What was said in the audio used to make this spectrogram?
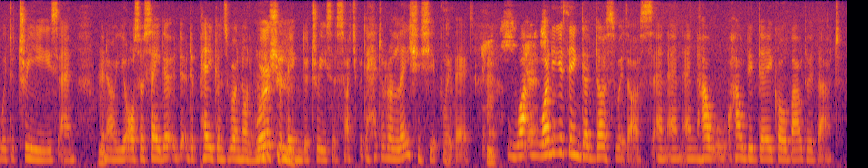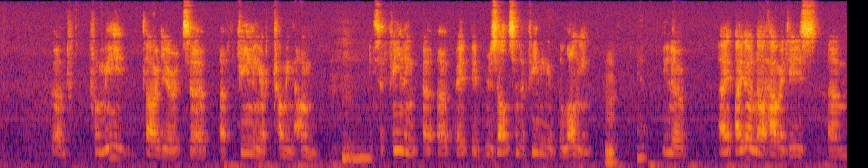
with the trees and you know you also say the, the, the pagans were not worshipping the trees as such but they had a relationship with it Yes. what yes. what do you think that does with us and and, and how how did they go about with that Um, for me, Claudia, it's a, a feeling of coming home. It's a feeling, uh, uh, it, it results in a feeling of belonging. Mm. Yeah. You know, I, I don't know how it is um,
